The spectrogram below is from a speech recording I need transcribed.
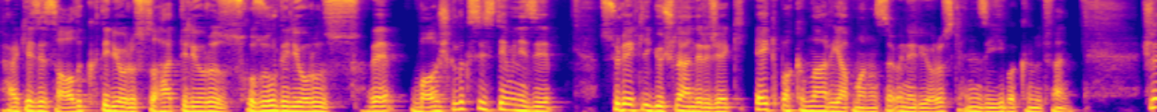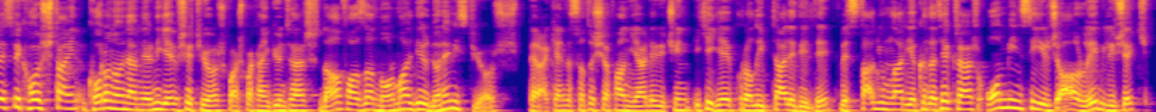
Herkese sağlık diliyoruz, sıhhat diliyoruz, huzur diliyoruz ve bağışıklık sisteminizi sürekli güçlendirecek ek bakımlar yapmanızı öneriyoruz. Kendinize iyi bakın lütfen. Schleswig-Holstein korona önlemlerini gevşetiyor. Başbakan Günther daha fazla normal bir dönem istiyor. Perakende satış yapan yerler için 2G kuralı iptal edildi ve stadyumlar yakında tekrar 10 bin seyirci ağırlayabilecek.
